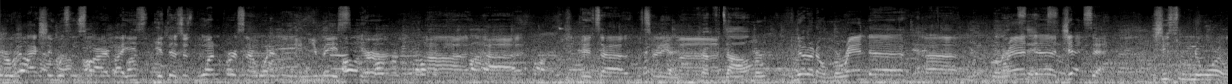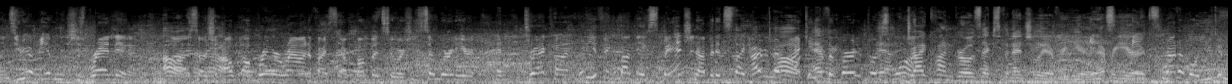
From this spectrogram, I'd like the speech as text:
who actually was inspired by you. If there's just one person I want to meet, and you may see her. Uh, uh, it's uh, what's her name? Uh? Mir- no, no, no. Miranda. Uh, Miranda Sings. Jet Set. She's from New Orleans. You have, you have she's brand new. Oh, uh, so she, I'll, I'll bring her around if I, I bump into her. She's somewhere in here. And DragCon, what do you think about the expansion of it? It's like I remember I came to the very first yeah, one. DragCon grows exponentially every year. It's every year. it's- incredible. You can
